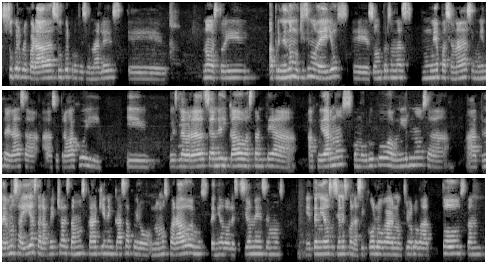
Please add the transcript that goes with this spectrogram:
súper preparadas, súper profesionales. Eh, no, estoy aprendiendo muchísimo de ellos. son personas muy apasionadas y muy entregadas a, su trabajo y, pues la verdad se han dedicado bastante a, a cuidarnos como grupo, a unirnos, a, a tenernos ahí hasta la fecha. Estamos cada quien en casa, pero no hemos parado. Hemos tenido dobles sesiones, hemos eh, tenido sesiones con la psicóloga, nutrióloga, todos están,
